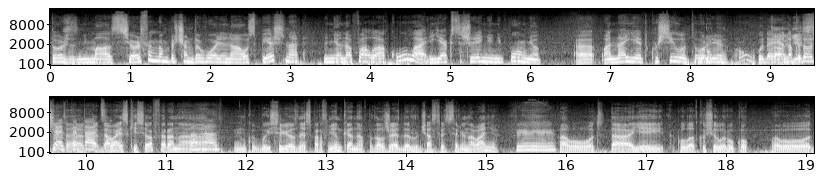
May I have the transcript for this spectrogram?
тоже занималась серфингом, причем довольно успешно. На нее напала акула, и я, к сожалению, не помню, а она ей откусила то ли куда, да, и она продолжает кататься. Гавайский серфер, она ага. ну, как бы серьезная спортсменка, она продолжает даже участвовать в соревнованиях. Mm-hmm. Вот, да, ей акула откусила руку. Вот,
